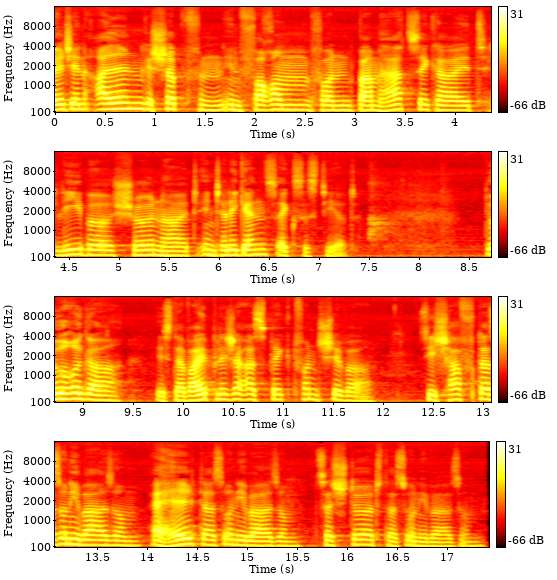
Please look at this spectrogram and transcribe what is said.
welche in allen Geschöpfen in Form von Barmherzigkeit, Liebe, Schönheit, Intelligenz existiert. Durga ist der weibliche Aspekt von Shiva. Sie schafft das Universum, erhält das Universum, zerstört das Universum.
